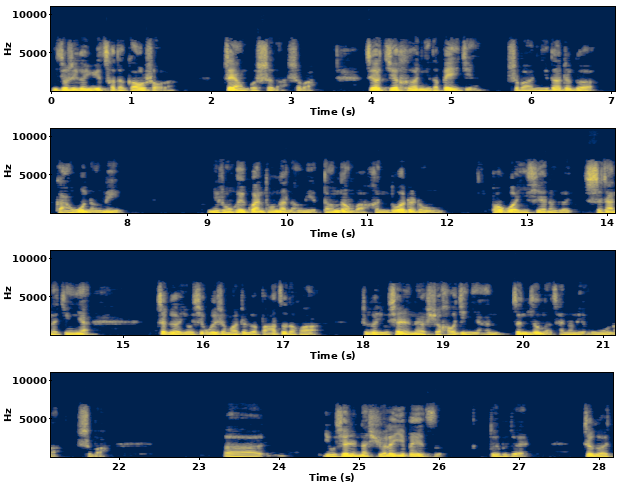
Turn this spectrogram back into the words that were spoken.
你就是一个预测的高手了，这样不是的，是吧？这要结合你的背景，是吧？你的这个感悟能力，你融会贯通的能力等等吧，很多这种，包括一些那个实战的经验。这个有些为什么这个八字的话，这个有些人呢要学好几年，真正的才能领悟呢，是吧？呃，有些人呢学了一辈子，对不对？这个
